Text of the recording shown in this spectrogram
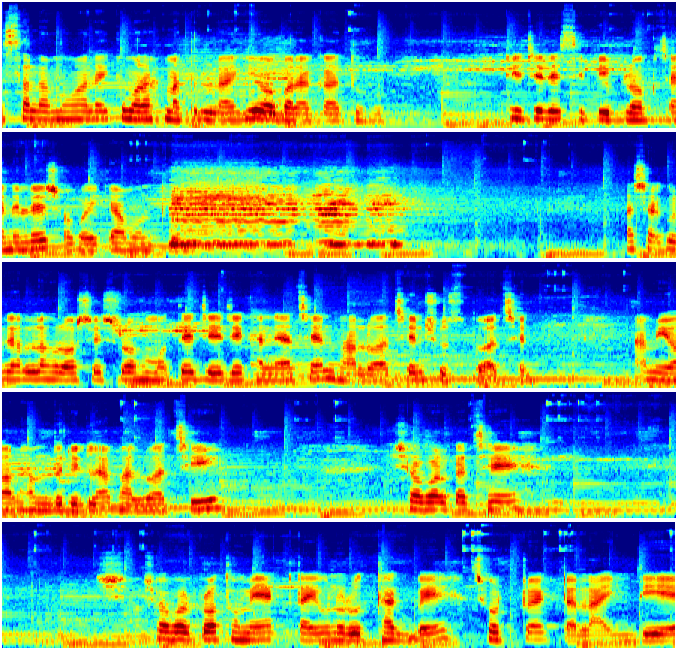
আসসালামু আলাইকুম রহমতুল্লাহি ওবরাকাতুহু টিজে রেসিপি ব্লগ চ্যানেলে সবাইকে আমন্ত্রণ। আশা করি আল্লাহর অশেষ রহমতে যে যেখানে আছেন, ভালো আছেন, সুস্থ আছেন। আমিও আলহামদুলিল্লাহ ভালো আছি। সবার কাছে সবার প্রথমে একটাই অনুরোধ থাকবে, ছোট্ট একটা লাইক দিয়ে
